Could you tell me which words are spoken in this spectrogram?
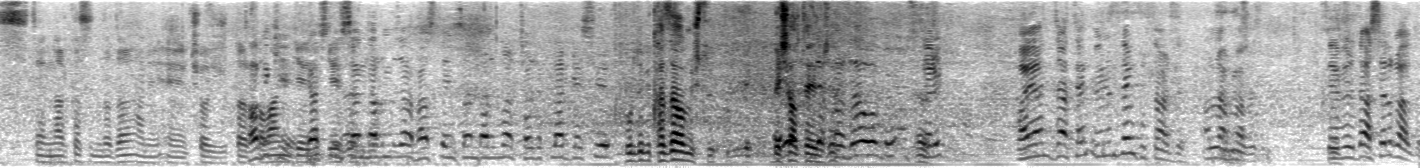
Sitenin arkasında da hani e, çocuklar Tabii falan ki ge- yaşlı gezebiliyor. insanlarımız var, hasta insanlarımız var, çocuklar geçiyor. Burada bir kaza olmuştu 5-6 ay Evet, bir de önce. Kaza oldu. Üstelik bayan zaten ölümden kurtardı. Allah muhafaza. Devirde asıl kaldı.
